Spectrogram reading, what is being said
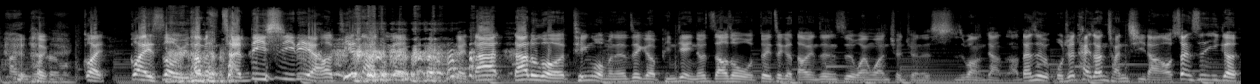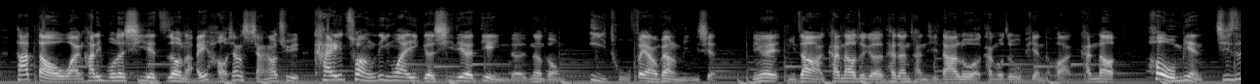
怪怪兽与他们产地系列啊，哦天哪，这个对大家大家如果听我们的这个评电影就知道说我对这个导演真的是完完全全的失望这样子啊，但是我觉得泰山传奇的哦，算是一个他导完哈利波特系列之后呢，哎，好像想要去开创另外一个系列的电影的那种。意图非常非常明显，因为你知道啊，看到这个《泰山传奇》，大家如果看过这部片的话，看到后面，其实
